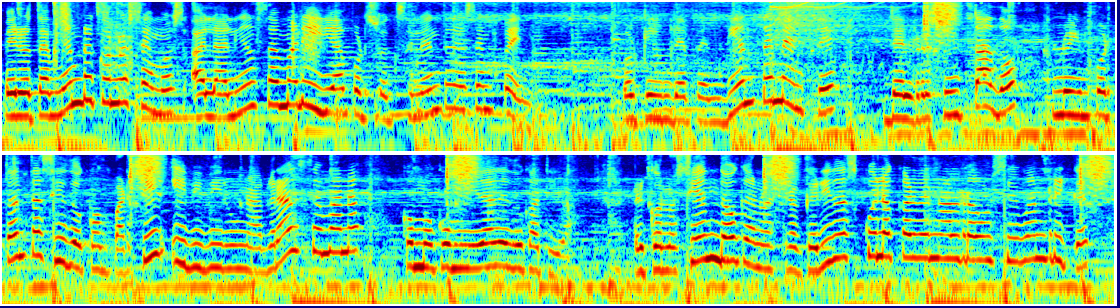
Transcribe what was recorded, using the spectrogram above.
pero también reconocemos a la Alianza Amarilla por su excelente desempeño, porque independientemente del resultado, lo importante ha sido compartir y vivir una gran semana como comunidad educativa, reconociendo que nuestra querida Escuela Cardenal Raúl Silva Enríquez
